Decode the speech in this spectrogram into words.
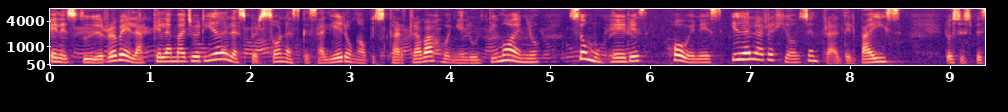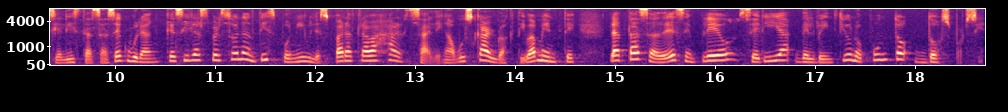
El estudio revela que la mayoría de las personas que salieron a buscar trabajo en el último año son mujeres, jóvenes y de la región central del país. Los especialistas aseguran que si las personas disponibles para trabajar salen a buscarlo activamente, la tasa de desempleo sería del 21.2%.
